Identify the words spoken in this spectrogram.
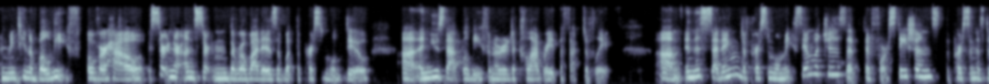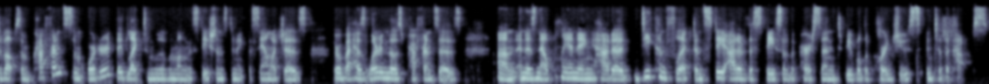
and maintain a belief over how certain or uncertain the robot is of what the person will do uh, and use that belief in order to collaborate effectively. Um, in this setting, the person will make sandwiches at, at, four stations. The person has developed some preference, some order they'd like to move among the stations to make the sandwiches. The robot has learned those preferences um, and is now planning how to deconflict and stay out of the space of the person to be able to pour juice into the cups.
